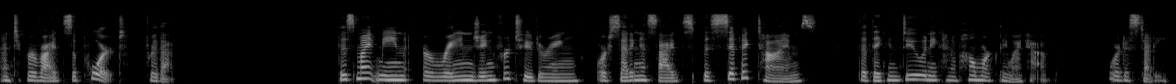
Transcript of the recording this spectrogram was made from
and to provide support for that. This might mean arranging for tutoring or setting aside specific times that they can do any kind of homework they might have or to study.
